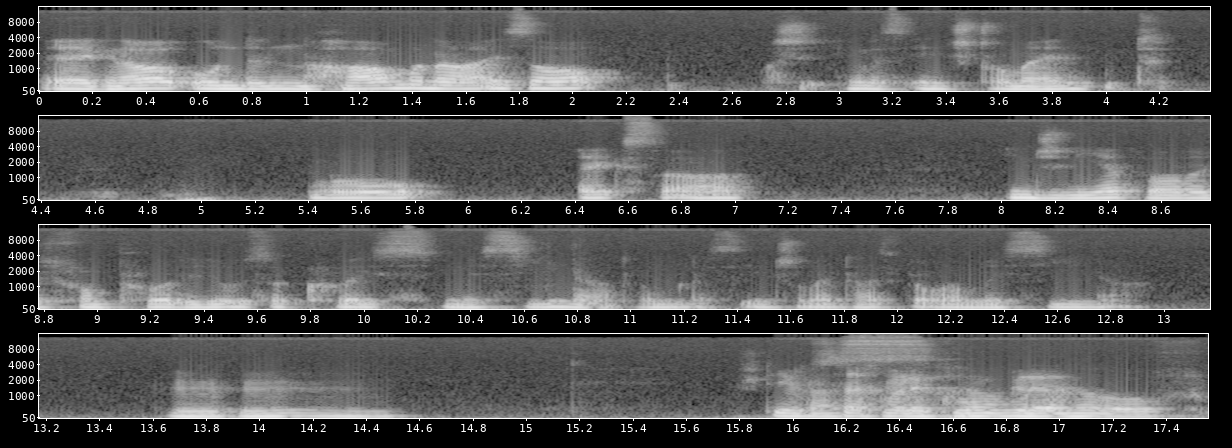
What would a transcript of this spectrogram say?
Äh, genau, und ein Harmonizer ist irgendein Instrument, wo extra ingeniert wurde vom Producer Chris Messina. Darum das Instrument heißt glaube ich Messina. Mhm. Stimmt, das sag mal googeln. noch auf.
